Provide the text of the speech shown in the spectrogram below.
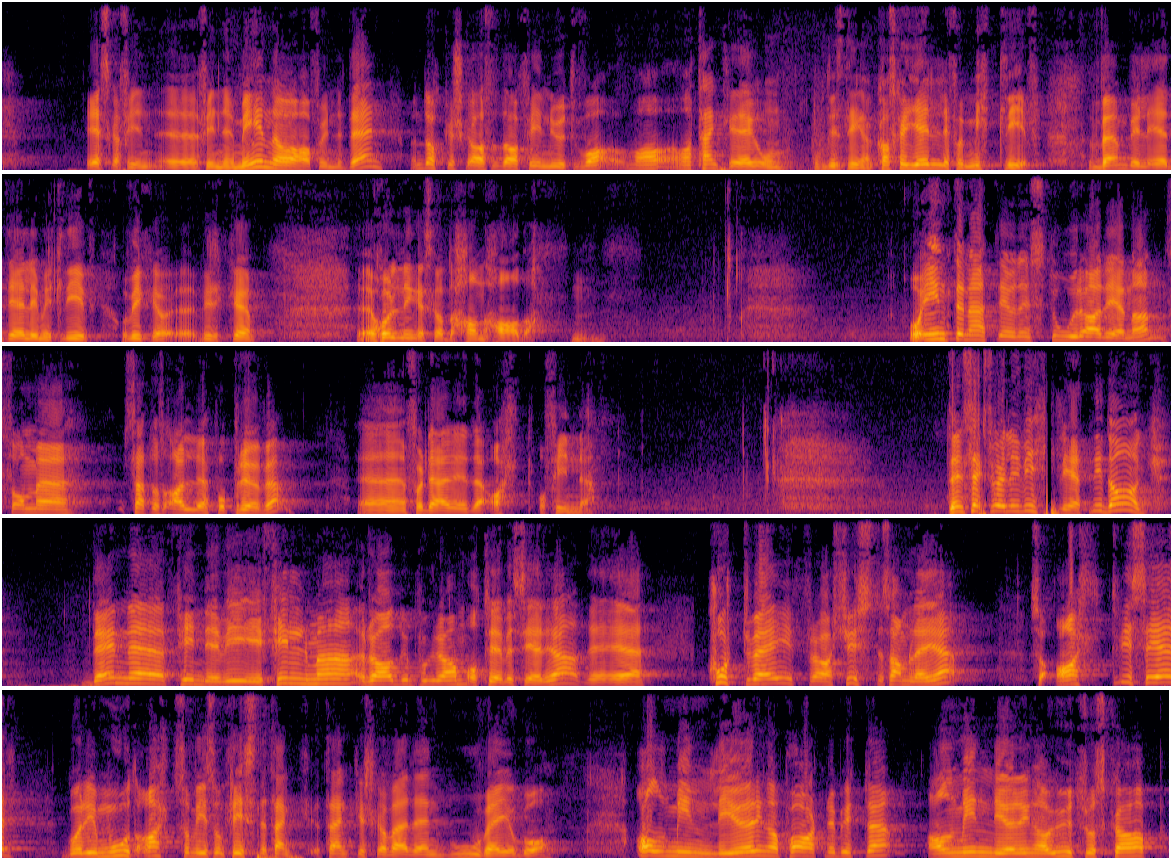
Jeg skal finne, uh, finne, min og har funnet den. Men dere skal altså da finne ut hva, hva, hva tenker jeg om, om, disse tingene. Hva skal gjelde for mitt liv? Hvem vil jeg dele mitt liv? Og hvilke, hvilke uh, holdninger skal han ha? da? Mm. Og Internett er jo den store arenaen som eh, setter oss alle på prøve. Eh, for der er det alt å finne. Den seksuelle virkeligheten i dag Den eh, finner vi i filmer, radioprogram og TV-serier. Det er kort vei fra kyst til samleie. Så alt vi ser, går imot alt som vi som kristne tenker skal være en god vei å gå. Alminneliggjøring av partnerbytte, alminneliggjøring av utroskap,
